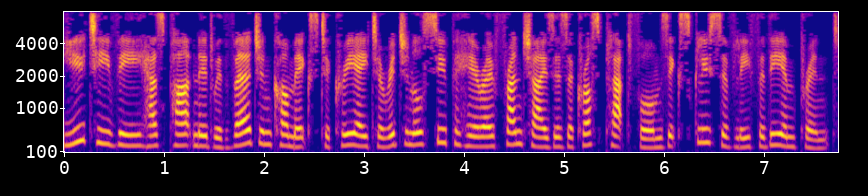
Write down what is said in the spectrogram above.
UTV has partnered with Virgin Comics to create original superhero franchises across platforms exclusively for the imprint.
